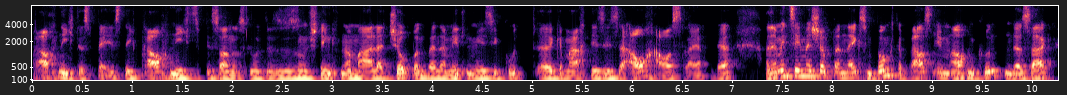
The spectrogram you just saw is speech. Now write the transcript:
brauche nicht das Beste, ich brauche nichts besonders Gutes. Das ist ein stinknormaler Job und wenn er mittelmäßig gut äh, gemacht ist, ist er auch ausreichend. Ja? Und damit sind wir schon beim nächsten Punkt. Du brauchst eben auch einen Kunden, der sagt,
